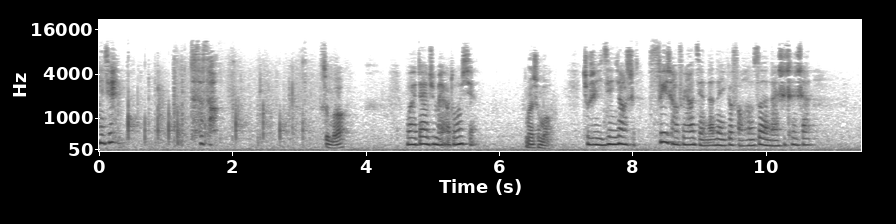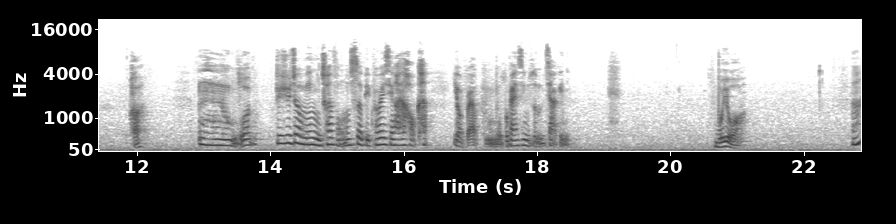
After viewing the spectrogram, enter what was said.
念青，走走走，怎么了？我也带你去买个东西，买什么？就是一件样式非常非常简单的一个粉红色的男士衬衫。啊？嗯，我必须证明你穿粉红色比裴瑞行还好看，要不然我不甘心就这么嫁给你。我有啊。啊？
